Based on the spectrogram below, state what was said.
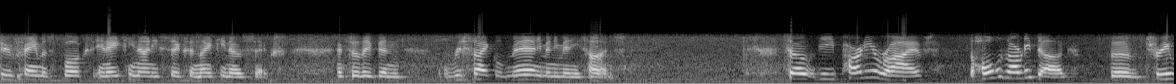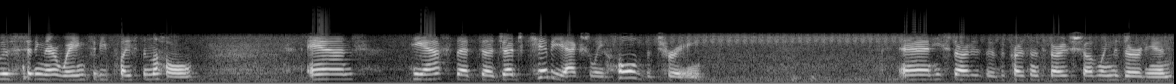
two famous books in 1896 and 1906. And so they've been recycled many, many, many times. So the party arrived. The hole was already dug. The tree was sitting there waiting to be placed in the hole. And he asked that uh, Judge Kibbe actually hold the tree and he started, the, president started shoveling the dirt in.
